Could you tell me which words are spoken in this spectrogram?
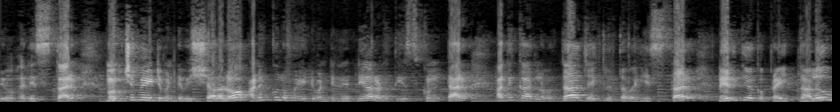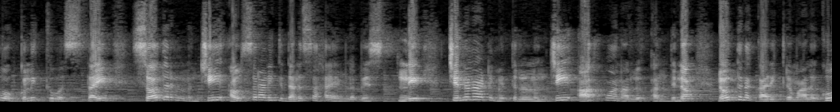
వ్యవహరిస్తారు. ముఖ్యమైనటువంటి విషయాలలో అనుకూలమైనటువంటి నిర్ణయాలను తీసుకుంటారు. అధికారుల వద్ద జాగ్రత్త వహిస్తారు. నిరుద్యోగ ప్రయత్నాలు ఓ కొలిక్కి వస్తాయి. సోదరుల నుంచి అవసరానికి ధన సహాయం లభిస్తుంది. చిన్ననాటి మిత్రుల నుంచి ఆహ్వానాలు అందిన నూతన కార్యక్రమాలకు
